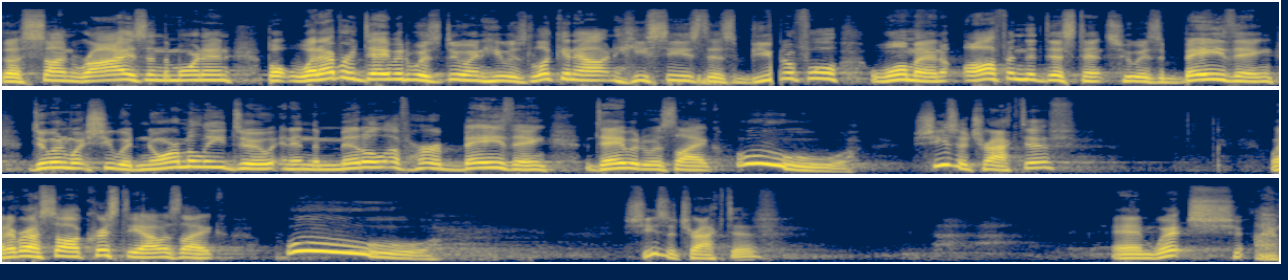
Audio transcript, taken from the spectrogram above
the sun rise in the morning. But whatever David was doing, he was looking out and he sees this beautiful woman off in the distance who is bathing, doing what she would normally do. And in the middle of her bathing, David was like, Ooh, she's attractive. Whenever I saw Christy, I was like, Ooh, she's attractive. And which I'm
